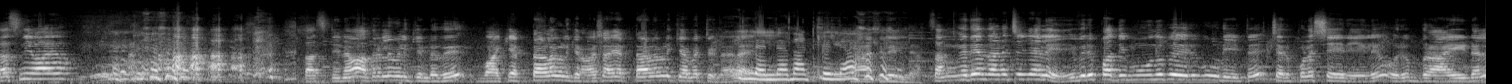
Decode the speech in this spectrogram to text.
തസ്നിവായോ? തസ്നിനെ മാത്രമല്ല വിളിക്കേണ്ടത്? ബാക്കി എട്ടാളെ വിളിക്കണം. പക്ഷെ ആ എട്ടാളെ വിളിക്കാൻ പറ്റില്ല ഇല്ല ഇല്ല നാട്ടിലില്ല. നാട്ടിലില്ല. സംഗതി എന്താണെന്ന് വെച്ച് കഴിഞ്ഞാലേ ഇവർ പതിമൂന്ന് പേര് കൂടിയിട്ട് ചെറുപ്പുളശ്ശേരിയിൽ ഒരു ബ്രൈഡൽ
